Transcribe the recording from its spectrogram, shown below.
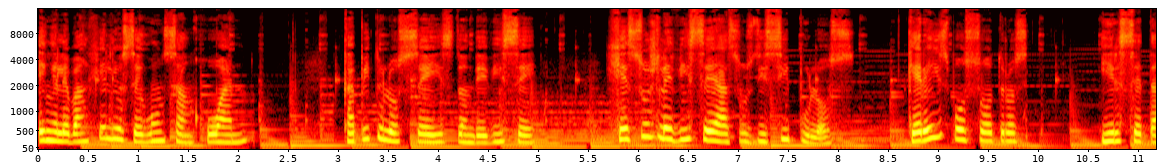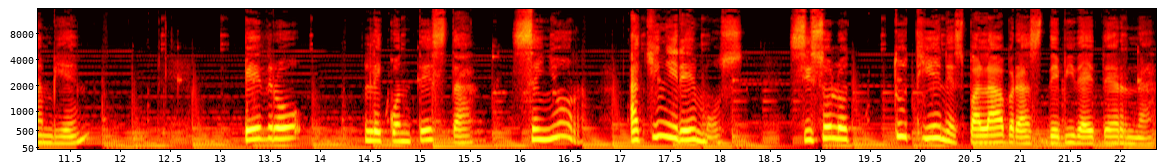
en el Evangelio según San Juan, capítulo 6, donde dice, Jesús le dice a sus discípulos, ¿queréis vosotros irse también? Pedro le contesta, Señor, ¿a quién iremos si solo tú tienes palabras de vida eterna?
